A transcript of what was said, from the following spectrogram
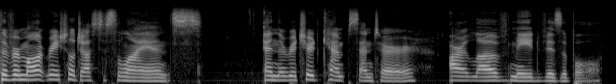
the Vermont Racial Justice Alliance, and the Richard Kemp Center are love made visible.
